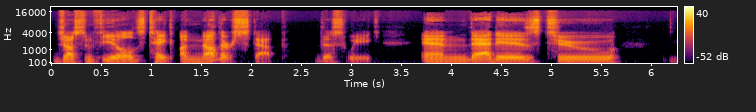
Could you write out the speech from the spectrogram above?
Justin Fields take another step this week, and that is to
